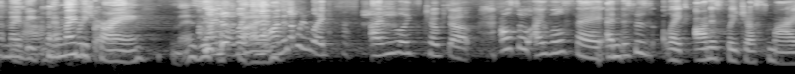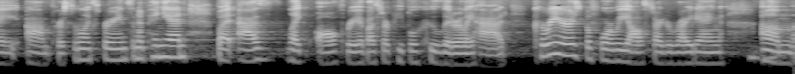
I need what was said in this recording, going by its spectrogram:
I might Yeah, be I might be sure. crying. Is I this know, like I'm honestly like I'm like choked up. Also, I will say, and this is like honestly just my um, personal experience and opinion, but as like all three of us are people who literally had careers before we all started writing, um,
